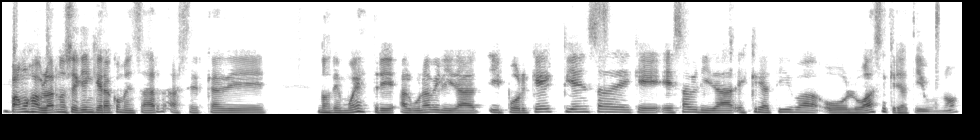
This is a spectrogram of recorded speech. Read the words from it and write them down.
vamos a hablar, no sé quién quiera comenzar, acerca de, nos demuestre alguna habilidad y por qué piensa de que esa habilidad es creativa o lo hace creativo, ¿no?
